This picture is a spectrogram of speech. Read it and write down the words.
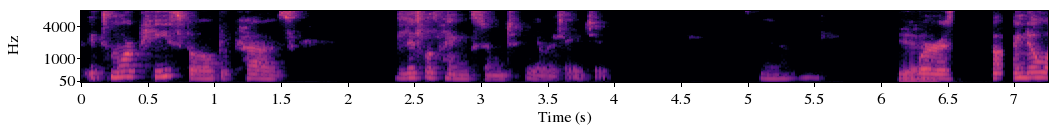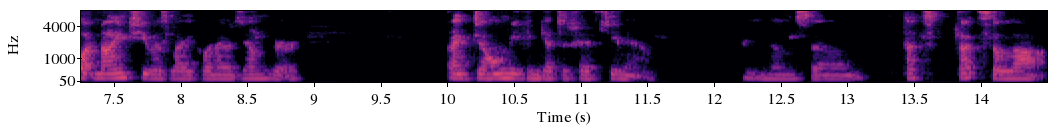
it's more peaceful because little things don't irritate you. you know? Yeah. Whereas I know what 90 was like when I was younger. I don't even get to 50 now. You know, so that's that's a lot.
